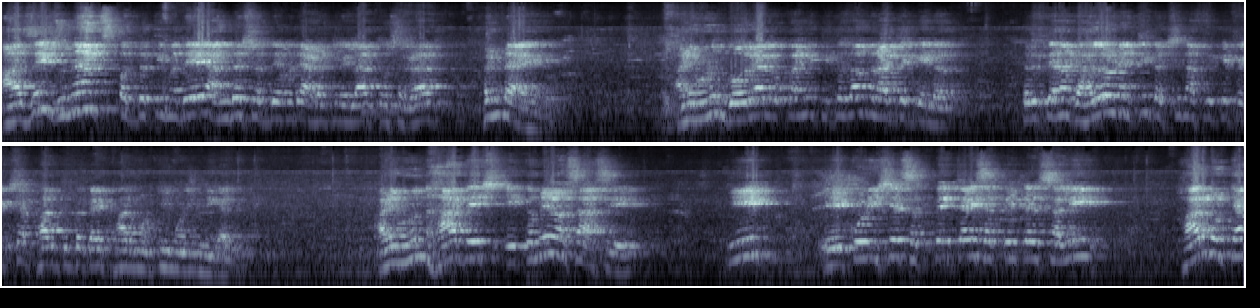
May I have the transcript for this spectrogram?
आजही जुन्याच पद्धतीमध्ये अंधश्रद्धेमध्ये अडकलेला तो सगळा खंड आहे. आणि म्हणून गोऱ्या लोकांनी तिथं जाऊन राज्य केलं. तर त्यांना घालवण्याची दक्षिण आफ्रिकेपेक्षा फार तिथं काही फार मोठी मोहीम निघाली. आणि म्हणून हा देश एकमेव असा असेल की एकोणीसशे सत्तेचाळीस सत्तेचाळीस साली फार मोठ्या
